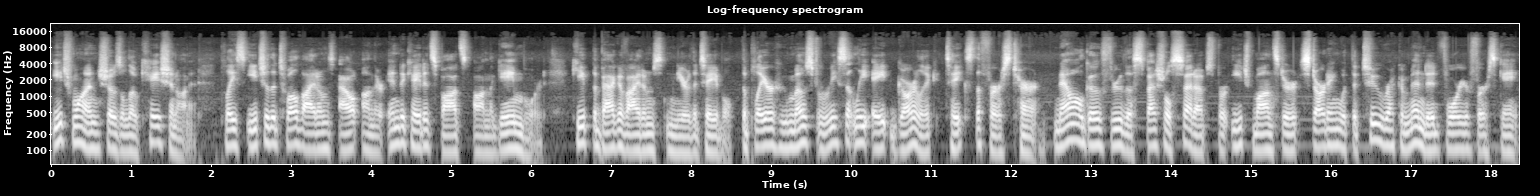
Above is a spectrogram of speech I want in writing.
Each one shows a location on it. Place each of the 12 items out on their indicated spots on the game board. Keep the bag of items near the table. The player who most recently ate garlic takes the first turn. Now I'll go through the special setups for each monster, starting with the two recommended for your first game.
